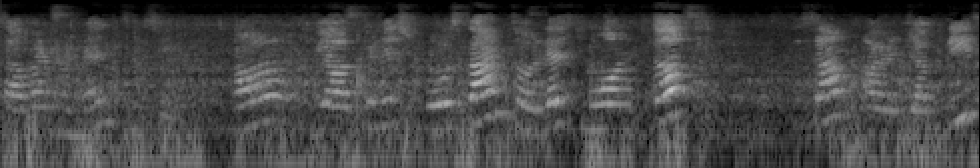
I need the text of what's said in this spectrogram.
716. Now we have finished four sums. So let's move on to the sum. I will jump these.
